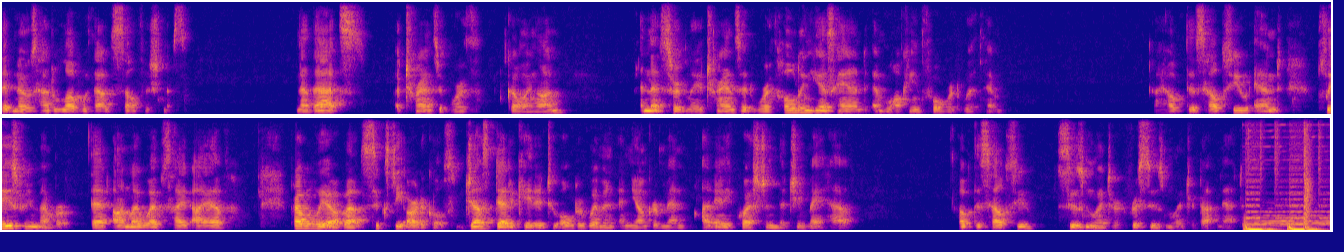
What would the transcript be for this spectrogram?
that knows how to love without selfishness. Now that's a transit worth going on, and that's certainly a transit worth holding His hand and walking forward with Him. This helps you, and please remember that on my website I have probably about 60 articles just dedicated to older women and younger men on any question that you may have. Hope this helps you. Susan Winter for SusanWinter.net.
